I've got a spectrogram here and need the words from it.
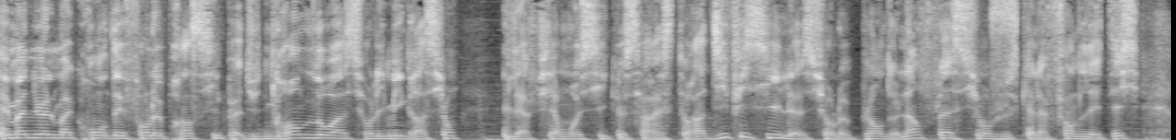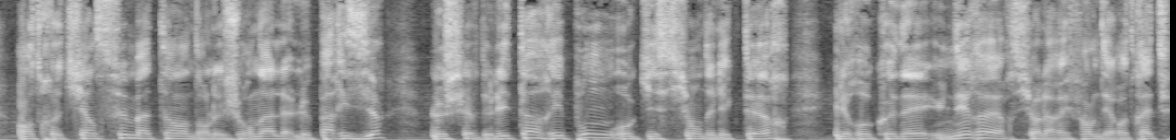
Emmanuel Macron défend le principe d'une grande loi sur l'immigration. Il affirme aussi que ça restera difficile sur le plan de l'inflation jusqu'à la fin de l'été. Entretien ce matin dans le journal Le Parisien. Le chef de l'État répond aux questions des lecteurs. Il reconnaît une erreur sur la réforme des retraites.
